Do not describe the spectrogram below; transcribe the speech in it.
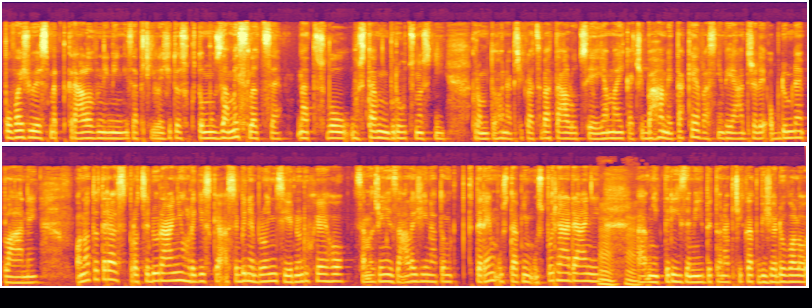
považuje smrt královny nyní za příležitost k tomu zamyslet se nad svou ústavní budoucností. Krom toho například svatá Lucie, Jamajka či Bahamy také vlastně vyjádřili obdobné plány. Ono to teda z procedurálního hlediska asi by nebylo nic jednoduchého. Samozřejmě záleží na tom, kterém ústavním uspořádání. Hmm, hmm. V některých zemích by to například vyžadovalo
